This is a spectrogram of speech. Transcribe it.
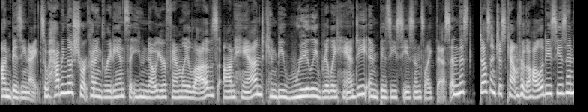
on busy nights. So having those shortcut ingredients that you know your family loves on hand can be really, really handy in busy seasons like this. And this doesn't just count for the holiday season.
